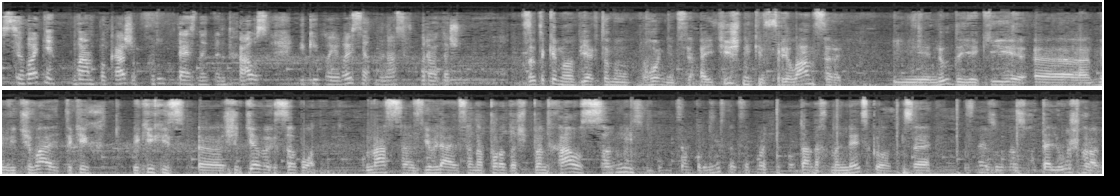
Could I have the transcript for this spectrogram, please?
Сьогодні вам покажу крутезний пентхаус, який появився у нас в продажу. За такими об'єктами гоняться айтішники, фрілансери і люди, які е, не відчувають таких якихось е, життєвих забот. У нас е, з'являється на продаж пентхаус самісінькому центрі міста. Це площа Богдана Хмельницького. Це знизу у нас готель Ужгород.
